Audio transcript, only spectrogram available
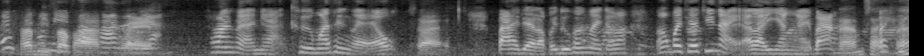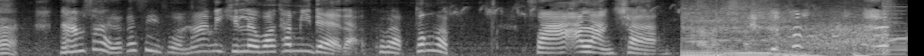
เอ๊ะถ้ามีสะพานอันเนี้ยสะพานแขวนอันเนี้ยคือมาถึงแล้วใช่ไปเดี๋ยวเราไปดูข้างในกันว่าต้องไปเที่ยวที่ไหนอะไรยังไงบ้าง น้ำใสมากน้ำใสแล้วก็สีสวยมากนี่คิดเลยว่าถ้ามีแดดอะคือแบบต้องแบบฟ้าอล่างฉางอะไรพี่ต้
